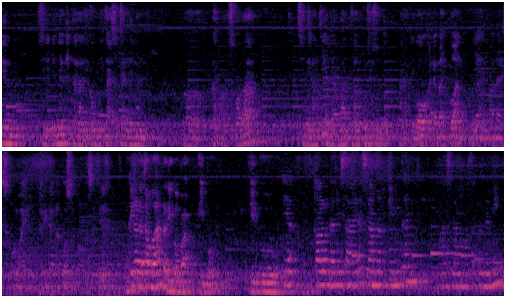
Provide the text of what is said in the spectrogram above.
mungkin sedikitnya kita nanti komunikasikan dengan eh, kepala sekolah sehingga nanti ada bantuan khusus untuk anak ini. Oh ada bantuan dari dari sekolah ya dari dana kos atau apa saja. Mungkin ada tambahan dari bapak ibu, ibu. Ya, kalau dari saya selama ini kan uh, selama masa pandemi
